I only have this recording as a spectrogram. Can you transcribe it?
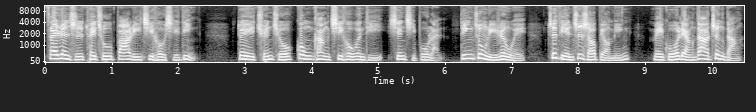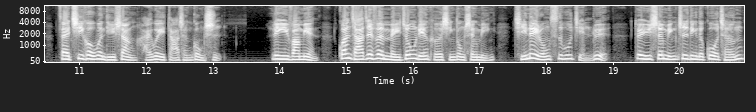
在任时退出巴黎气候协定，对全球共抗气候问题掀起波澜。丁仲礼认为，这点至少表明。美国两大政党在气候问题上还未达成共识。另一方面，观察这份美中联合行动声明，其内容似乎简略，对于声明制定的过程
